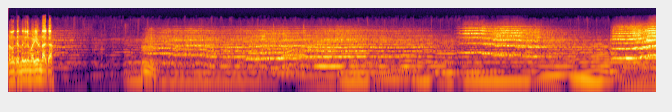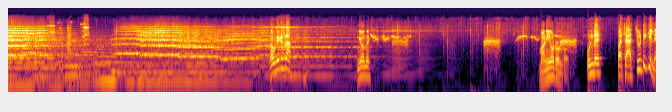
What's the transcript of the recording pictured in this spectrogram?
നമുക്ക് എന്തെങ്കിലും വഴി ഉണ്ടാക്കാം ഉം. ദാ ഉണ്ണികൃഷ്ണ ഇങ്ങ വന്നേ. മണി ഓർഡർ ഉണ്ടോ? ഉണ്ട്. പക്ഷെ അച്ചൂട്ടിക്കില്ല.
